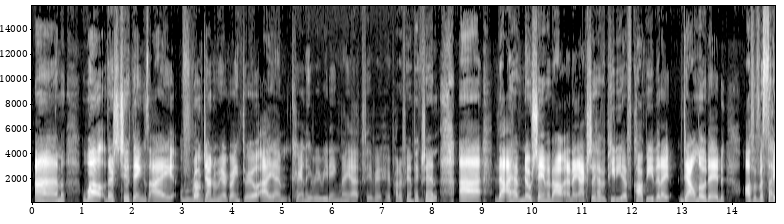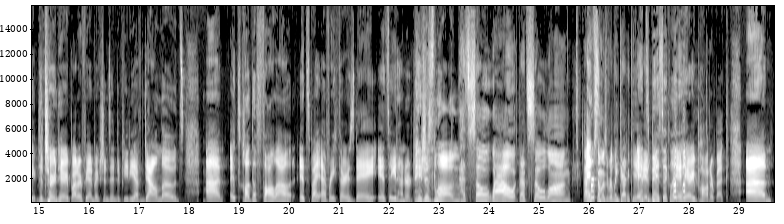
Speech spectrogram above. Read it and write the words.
Um, well, there's two things. I wrote down when we were going through. I am currently rereading my uh, favorite Harry Potter fan fiction uh, that I have no shame about, and I actually have a PDF copy that I downloaded off of a site that turned Harry Potter fan fictions into PDF downloads. Um, it's called The Fallout. It's by Every Thursday. It's 800 pages long. That's so wow. That's so long. That It's- person was really dedicated. It's basically a Harry Potter book. Um,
